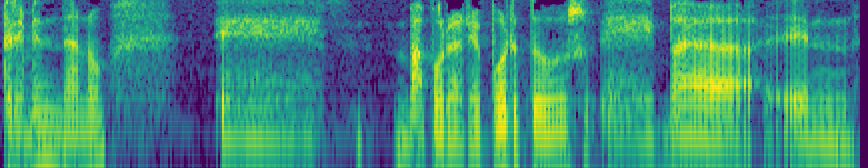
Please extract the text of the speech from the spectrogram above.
tremenda, ¿no? Eh, va por aeropuertos, eh, va en,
